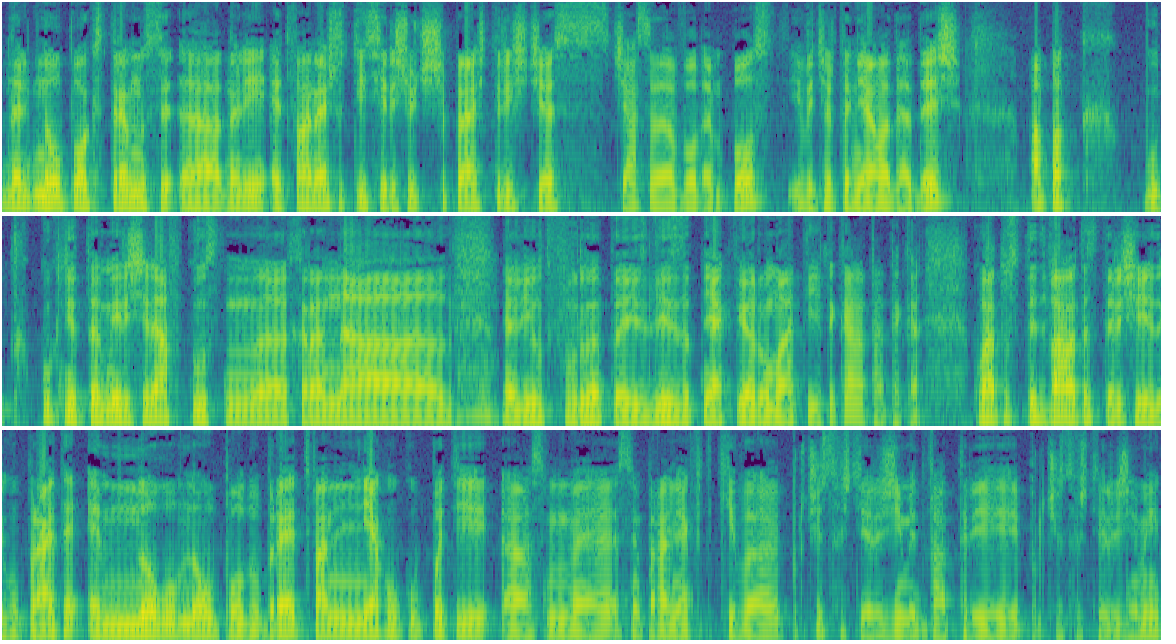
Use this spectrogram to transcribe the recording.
нали, много по-екстремно се, а, нали, е това нещо, ти си решил, че ще правиш 36 часа воден пост и вечерта няма да ядеш, а пък от кухнята мирише една вкусна храна, нали, от фурната излизат някакви аромати и така нататък. Когато сте двамата сте решили да го правите, е много, много по-добре. Това няколко пъти а, сме, сме правили някакви такива прочистващи режими, два-три прочистващи режими,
